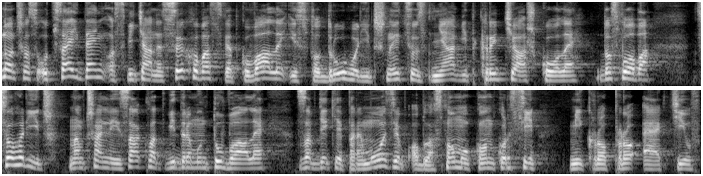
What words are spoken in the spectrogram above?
Водночас у цей день освітяни Сихова святкували і 102-гу річницю з дня відкриття школи. До слова, цьогоріч навчальний заклад відремонтували завдяки перемозі в обласному конкурсі мікропроектів.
